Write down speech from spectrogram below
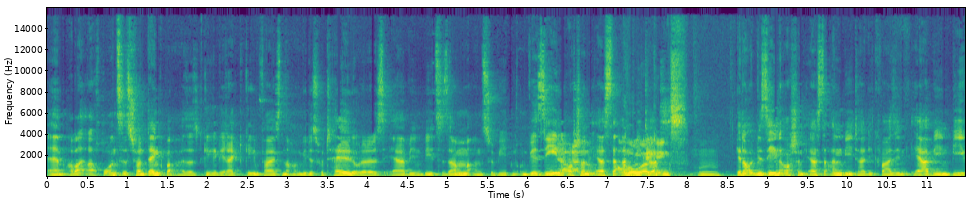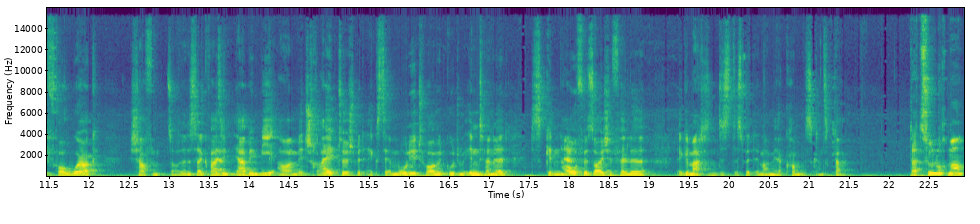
Ähm, aber auch bei uns ist schon denkbar, also direkt gegebenenfalls noch irgendwie das Hotel oder das Airbnb zusammen anzubieten. Und wir sehen ja, auch schon erste Anbieter. Mhm. Genau, wir sehen auch schon erste Anbieter, die quasi ein Airbnb for Work schaffen. So, dann ist dann quasi ein Airbnb, aber mit Schreibtisch, mit externem Monitor, mit gutem Internet. Das ist genau für solche Fälle äh, gemacht ist. Und das, das wird immer mehr kommen, ist ganz klar. Dazu nochmal,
